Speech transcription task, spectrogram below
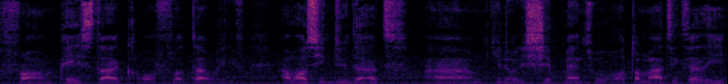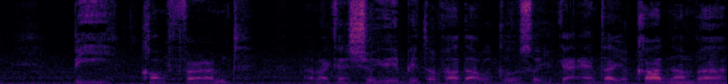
from Paystack or Flutterwave. And once you do that um, you know the shipment will automatically be confirmed. Um, I can show you a bit of how that would go. So you can enter your card number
